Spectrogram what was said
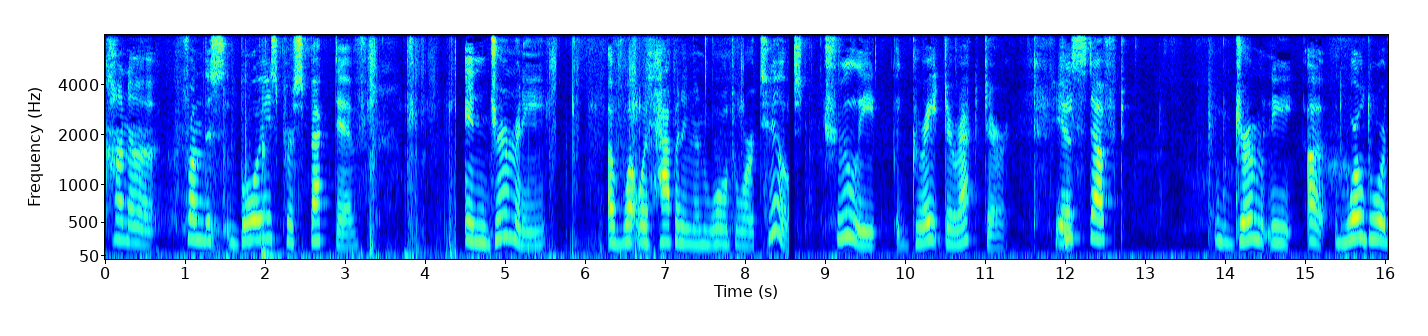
kind of from this boy's perspective in Germany of what was happening in World War II. Truly a great director. He stuffed Germany, uh, World War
